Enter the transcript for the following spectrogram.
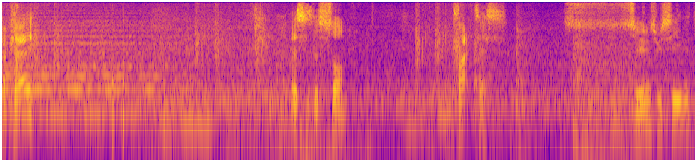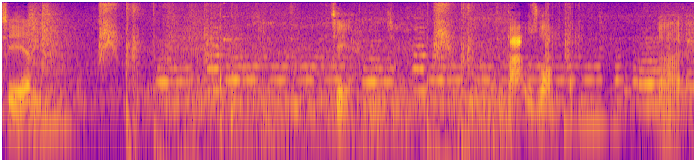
Okay. This is the sun. Practice. As soon as we see the tear. Tear. That was wrong. Uh,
